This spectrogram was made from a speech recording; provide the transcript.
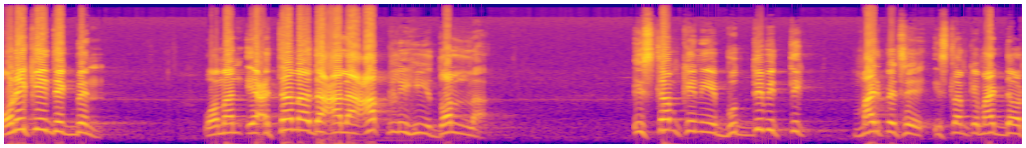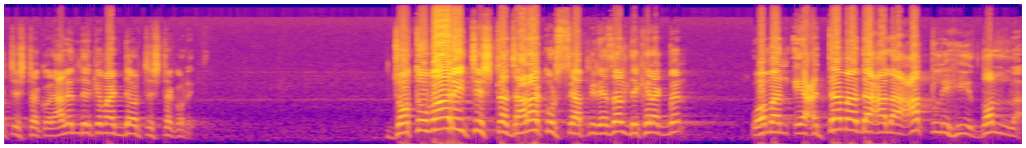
অনেকেই দেখবেন ওমান আলা আকলিহি দল্লা, ইসলামকে নিয়ে বুদ্ধিভিত্তিক মার পেছে, ইসলামকে মার দেওয়ার চেষ্টা করে, আলেমদেরকে মার দেওয়ার চেষ্টা করে। যতবার এই চেষ্টা যারা করছে, আপনি রেজাল্ট দেখে রাখবেন ওমান আলা আকলিহি দল্লা।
